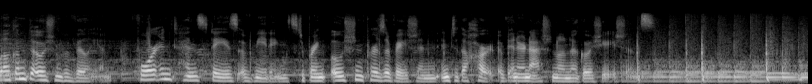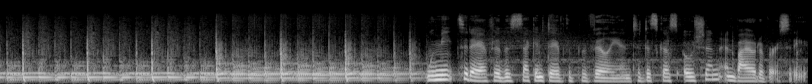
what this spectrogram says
Welcome to Ocean Pavilion, four intense days of meetings to bring ocean preservation into the heart of international negotiations. We meet today after the second day of the pavilion to discuss ocean and biodiversity.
